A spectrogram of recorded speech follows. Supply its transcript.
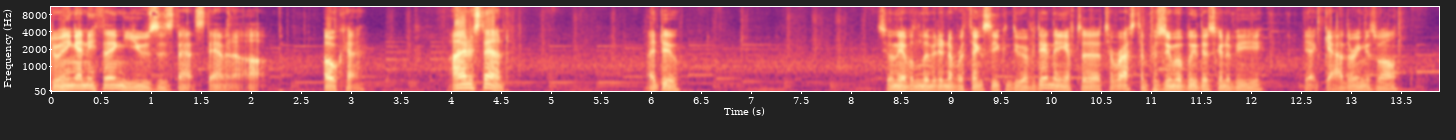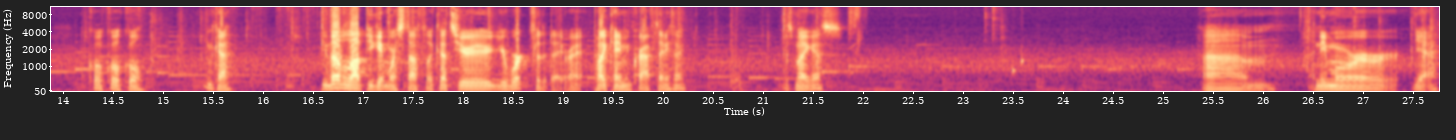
doing anything uses that stamina up. Okay. I understand. I do. So you only have a limited number of things that you can do every day, and then you have to, to rest. And presumably there's going to be, yeah, gathering as well. Cool, cool, cool. Okay. You level up, you get more stuff. Like, that's your, your work for the day, right? Probably can't even craft anything. Is my guess. Um, I need more, yeah,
